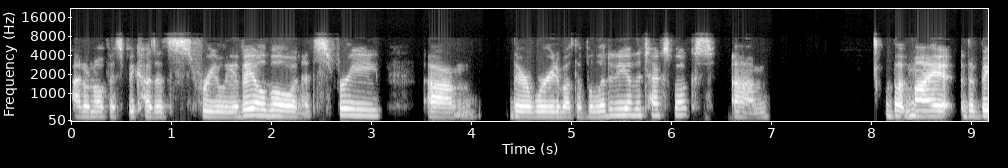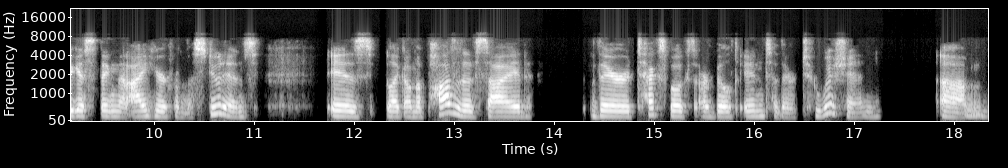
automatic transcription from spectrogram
I don't know if it's because it's freely available and it's free. Um, they're worried about the validity of the textbooks. But my the biggest thing that I hear from the students is like on the positive side, their textbooks are built into their tuition. Um,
